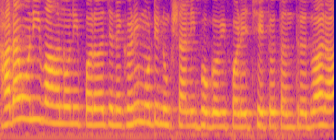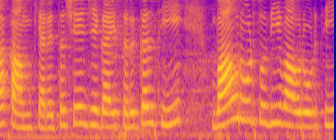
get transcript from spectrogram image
ખાડાઓની વાહનોની પરજ અને ઘણી મોટી નુકસાની ભોગવવી પડે છે, તો તંત્ર દ્વારા કામ ક્યારે થશે? જે ગાય સર્કલથી વાવ રોડ સુધી, વાવ રોડથી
